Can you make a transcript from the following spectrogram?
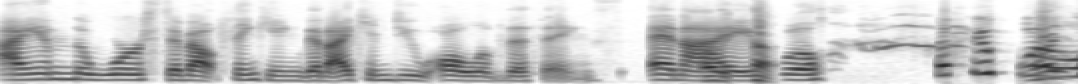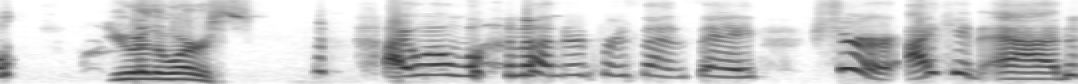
I am the worst about thinking that I can do all of the things. And oh, I yeah. will I will. You are the worst. I will 100% say, sure, I can add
